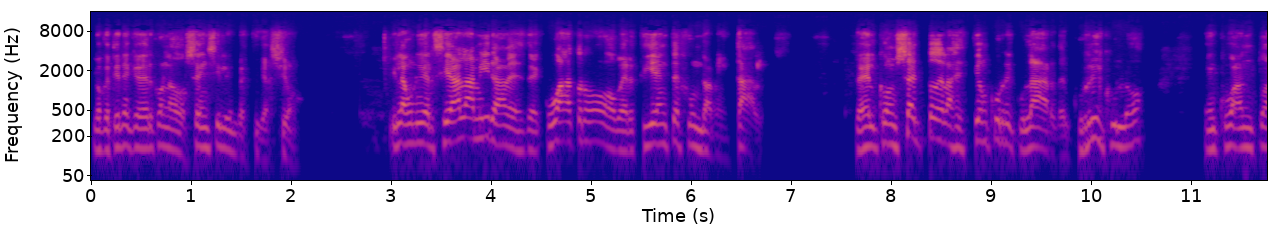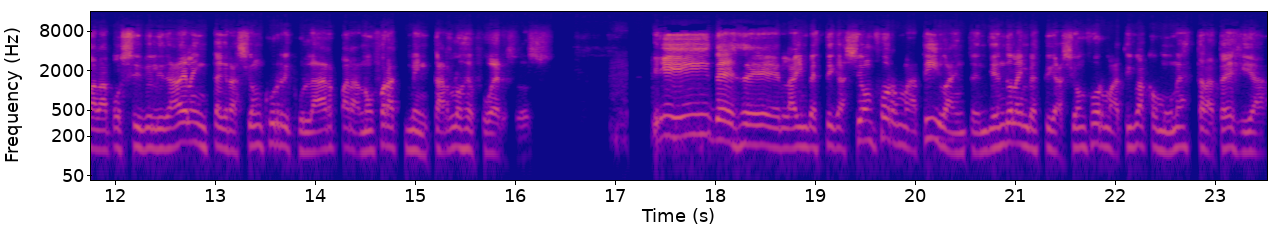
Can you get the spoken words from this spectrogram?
lo que tiene que ver con la docencia y la investigación. Y la universidad la mira desde cuatro vertientes fundamentales. Desde el concepto de la gestión curricular, del currículo, en cuanto a la posibilidad de la integración curricular para no fragmentar los esfuerzos. Y desde la investigación formativa, entendiendo la investigación formativa como una estrategia,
